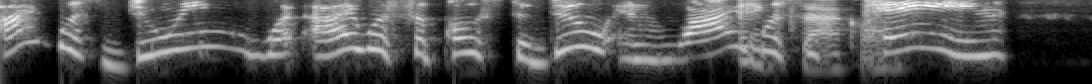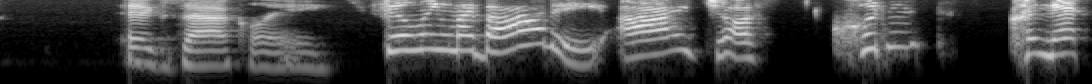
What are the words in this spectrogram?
I was doing what I was supposed to do. And why was this pain exactly filling my body? I just couldn't connect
